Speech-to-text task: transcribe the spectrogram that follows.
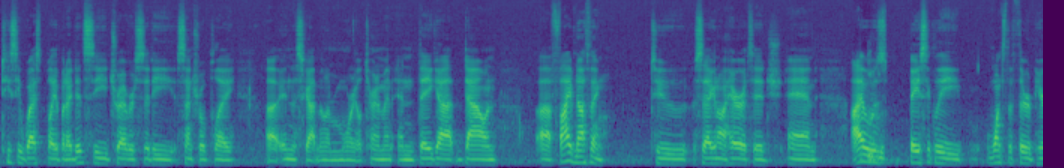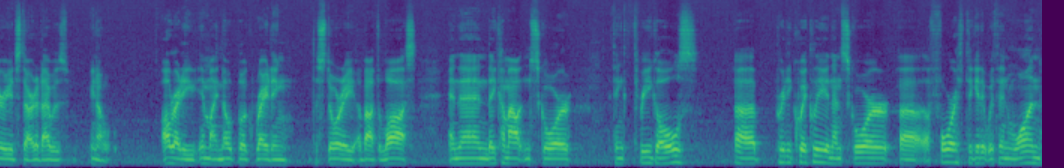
TC West play, but I did see Traverse City Central play uh, in the Scott Miller Memorial Tournament, and they got down uh, five nothing to Saginaw Heritage, and I was basically once the third period started, I was you know already in my notebook writing the story about the loss, and then they come out and score, I think three goals uh, pretty quickly, and then score uh, a fourth to get it within one,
